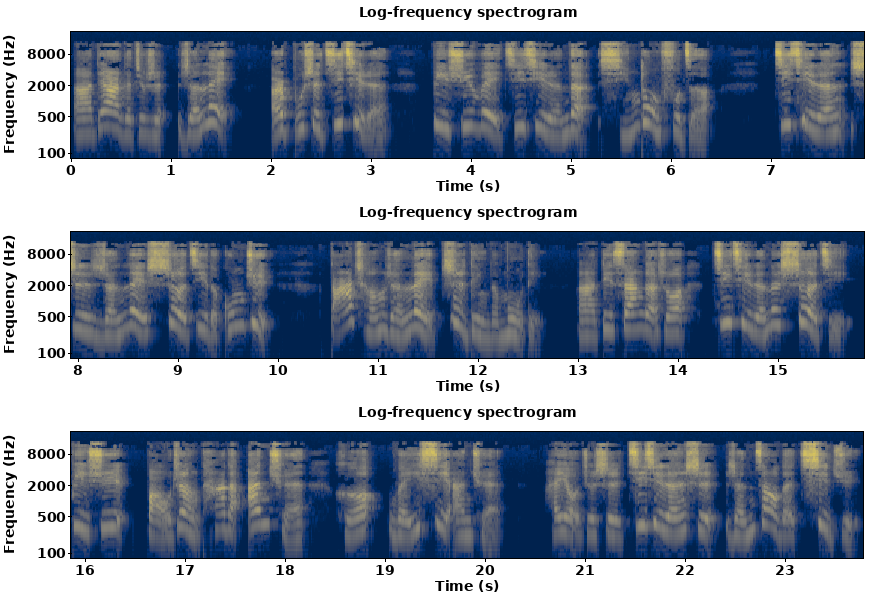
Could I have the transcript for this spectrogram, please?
啊，第二个就是人类，而不是机器人。必须为机器人的行动负责。机器人是人类设计的工具，达成人类制定的目的。啊，第三个说，机器人的设计必须保证它的安全和维系安全。还有就是，机器人是人造的器具，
